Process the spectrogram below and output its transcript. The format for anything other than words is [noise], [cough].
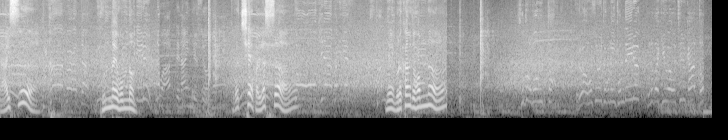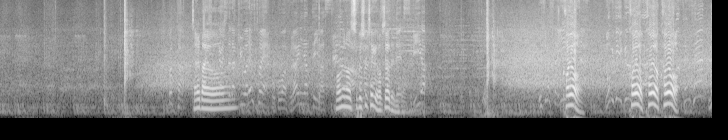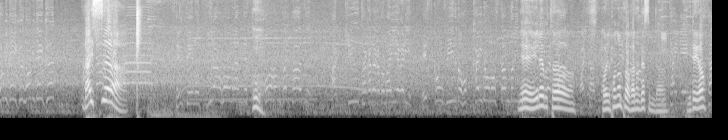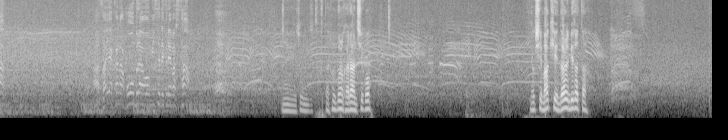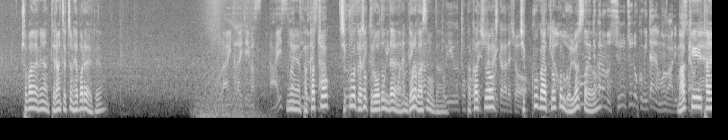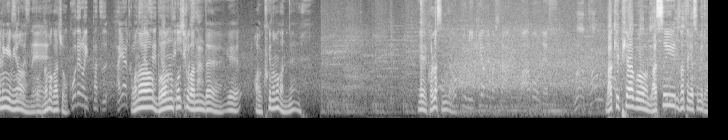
나이스. 분노의 홈런. 그렇지 걸렸어. 네, 네 무라카미도 홈런. 짧아요. 오늘은 수비 실책이 없어야 됩니다. 커요. 커요 커요 커요. 나이스! 네, 1회부터 거의 홈런프가 가동됐습니다. 2대0. 네, 좀 흥분을 가라앉히고 역시 마키 너를 믿었다. 초반에 그냥 대량 득점 해버려야 돼요. 예, 바깥쪽 직구가 계속 들어오던데 노래 봤습니다. 바깥쪽 직구가 조금 몰렸어요. 마키 타이밍이면 뭐 넘어가죠. 워낙 먼 곳으로 갔는데 예, 아, 크게 넘어갔네. 예, 걸렸습니다. 마키 피하고 마스이를 선택했습니다.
